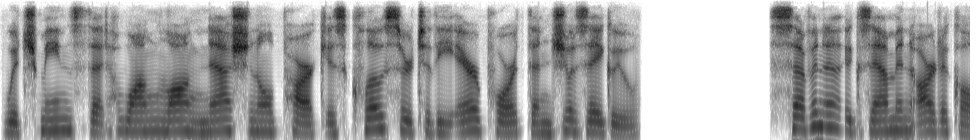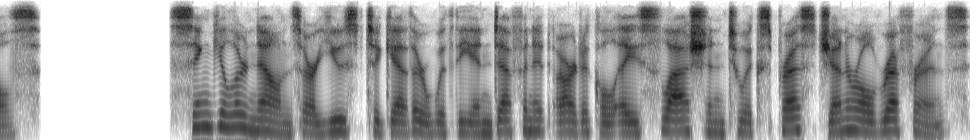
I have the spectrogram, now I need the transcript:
which means that Huanglong National Park is closer to the airport than Jiuzhaigou. 7. Examine articles. Singular nouns are used together with the indefinite article a slash to express general reference,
